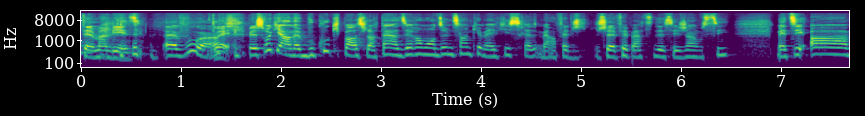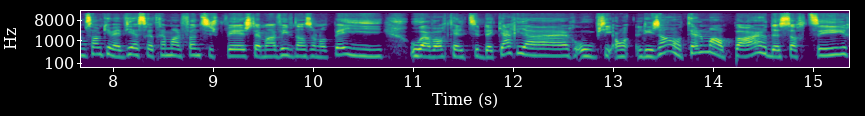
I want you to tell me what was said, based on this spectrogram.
Tellement bien dit. À vous, hein? Ouais. Mais je trouve qu'il y en a beaucoup qui passent leur temps à dire Oh mon Dieu, il me semble que ma vie serait. Mais en fait, je, fais partie de ces gens aussi. Mais tu sais, ah, il me semble que ma vie, elle serait vraiment le fun si je pouvais justement vivre dans un autre pays ou avoir tel type de carrière. Ou puis on- les gens ont tellement peur de sortir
